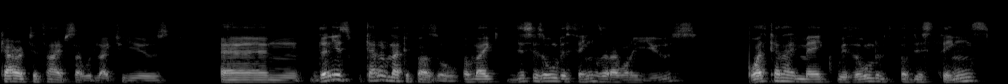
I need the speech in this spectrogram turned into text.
character types I would like to use. And then it's kind of like a puzzle of like, this is all the things that I want to use. What can I make with all of, of these things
